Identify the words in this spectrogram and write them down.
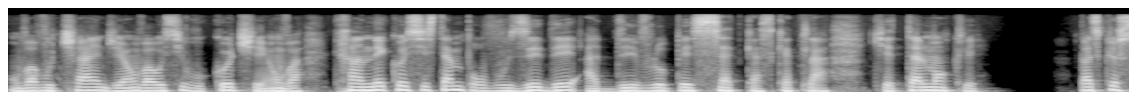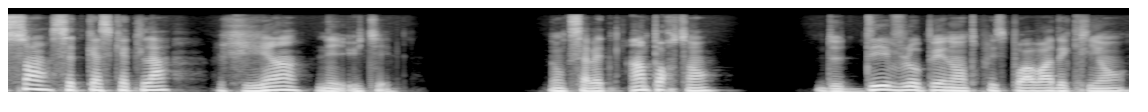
on va vous challenger, on va aussi vous coacher, on va créer un écosystème pour vous aider à développer cette casquette-là qui est tellement clé. Parce que sans cette casquette-là, rien n'est utile. Donc, ça va être important de développer une entreprise pour avoir des clients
